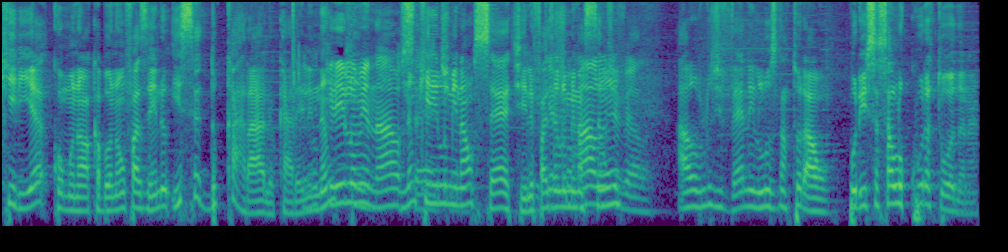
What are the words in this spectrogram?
queria, como não acabou não fazendo, isso é do caralho, cara. Ele não não, queria que- iluminar o Não set. queria iluminar o set. Ele faz Quer filmar iluminação luz de vela. A luz de vela e luz natural. Por isso essa loucura toda, né?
